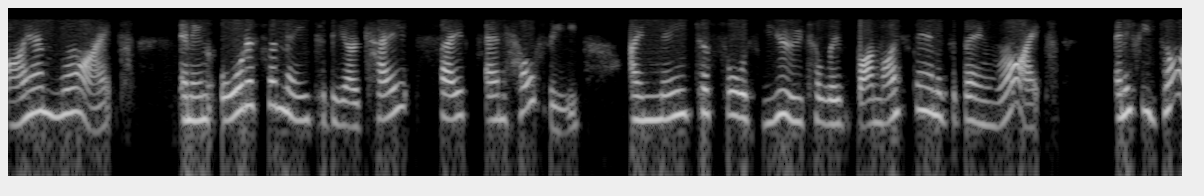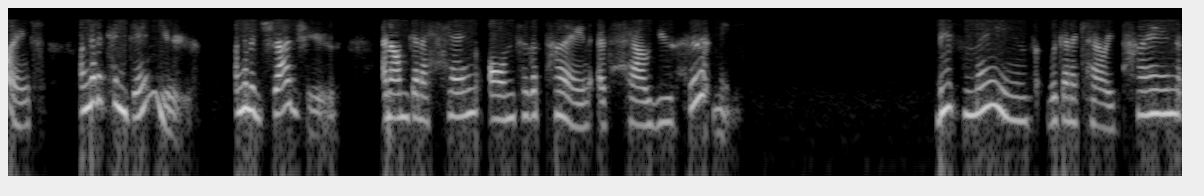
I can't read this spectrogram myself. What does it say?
I am right. And in order for me to be okay, safe, and healthy, I need to force you to live by my standards of being right. And if you don't, I'm going to condemn you. I'm going to judge you. And I'm going to hang on to the pain of how you hurt me. This means we're going to carry pain,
